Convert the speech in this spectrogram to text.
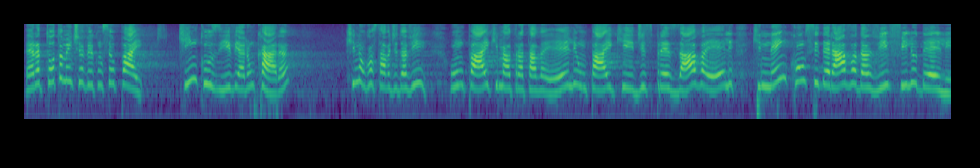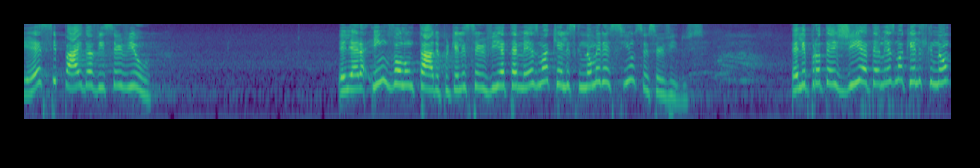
Era totalmente a ver com seu pai, que inclusive era um cara que não gostava de Davi. Um pai que maltratava ele, um pai que desprezava ele, que nem considerava Davi filho dele. Esse pai Davi serviu. Ele era involuntário, porque ele servia até mesmo aqueles que não mereciam ser servidos. Ele protegia até mesmo aqueles que não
